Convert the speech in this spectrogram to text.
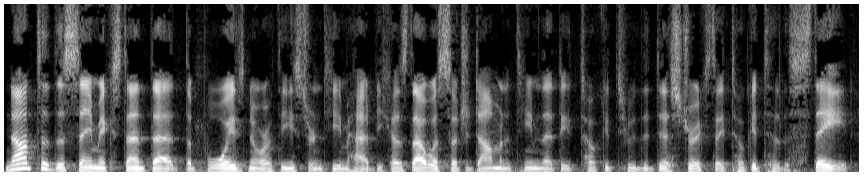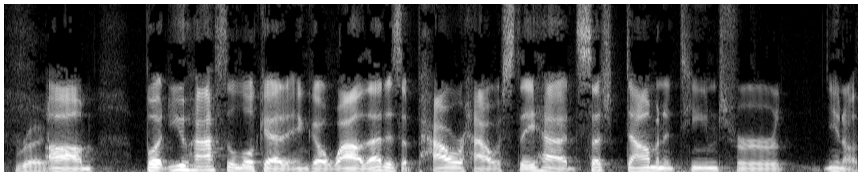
not to the same extent that the boys Northeastern team had, because that was such a dominant team that they took it to the districts, they took it to the state. Right. Um, but you have to look at it and go, wow, that is a powerhouse. They had such dominant teams for you know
